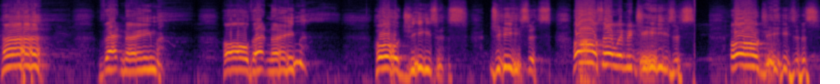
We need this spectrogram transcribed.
Uh, that name. Oh, that name. Oh, Jesus. Jesus. Oh, say it with me, Jesus. Oh, Jesus.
